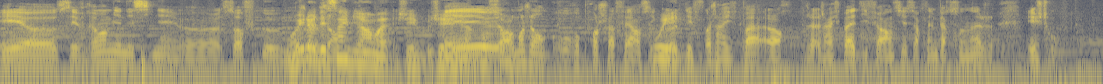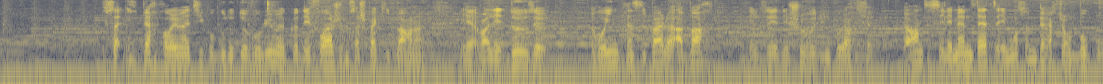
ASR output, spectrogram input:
Et euh, c'est vraiment bien dessiné, euh, sauf que. moi, Oui, le dessin est bien, ouais. J'ai bon euh, alors moi j'ai un gros reproche à faire, c'est Oui. que des fois j'arrive pas, alors j'arrive pas à différencier certains personnages et je trouve ça hyper problématique au bout de deux volumes que des fois je ne sache pas qui parle et avoir les deux héroïnes principales, à part qu'elles aient des cheveux d'une couleur différente, c'est les mêmes têtes et moi ça me perturbe beaucoup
